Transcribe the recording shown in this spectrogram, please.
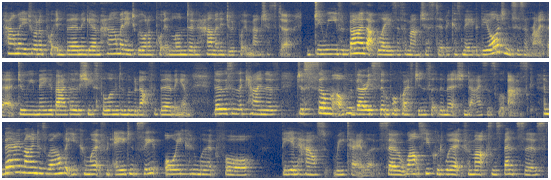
How many do we want to put in Birmingham? How many do we want to put in London? How many do we put in Manchester? Do we even buy that blazer for Manchester because maybe the audience isn't right there? Do we maybe buy those shoes for London but not for Birmingham? Those are the kind of just some of the very simple questions that the merchandisers will ask. And bear in mind as well that you can work for an agency or you can work for the in-house retailer. So whilst you could work for Marks and Spencers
